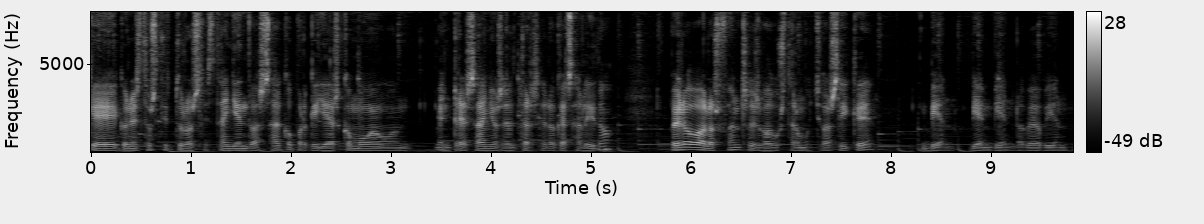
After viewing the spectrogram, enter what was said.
que con estos títulos están yendo a saco porque ya es como en tres años el tercero que ha salido. Pero a los fans les va a gustar mucho, así que bien, bien, bien, lo veo bien.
